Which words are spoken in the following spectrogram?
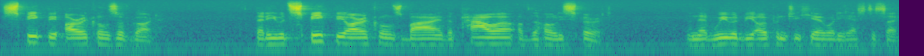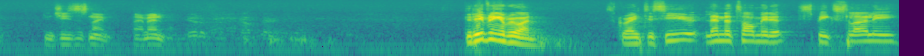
speak the oracles of God. That He would speak the oracles by the power of the Holy Spirit. And that we would be open to hear what He has to say. In Jesus' name, amen. Good evening, everyone. Great to see you. Linda told me to speak slowly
